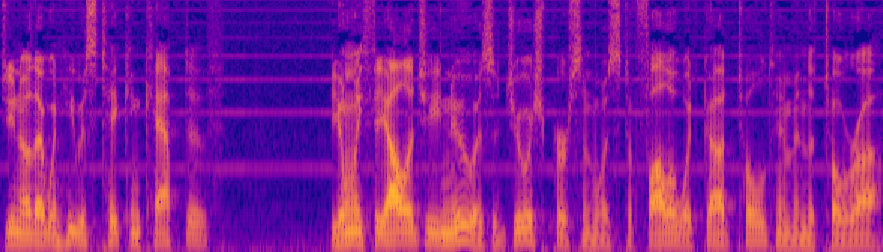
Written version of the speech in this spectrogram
Do you know that when he was taken captive, the only theology he knew as a Jewish person was to follow what God told him in the Torah?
